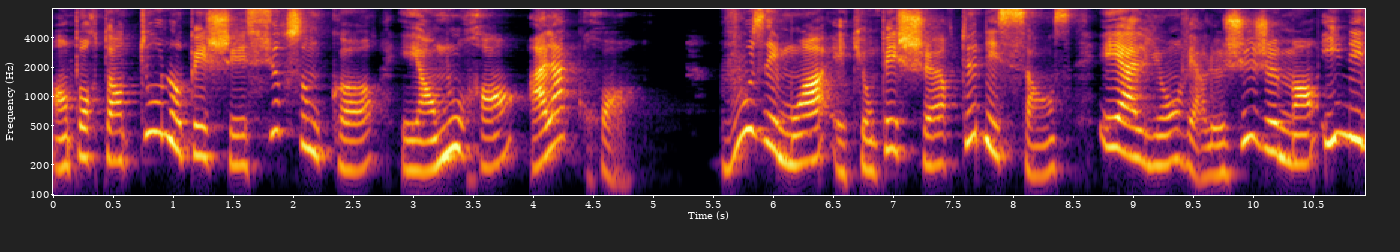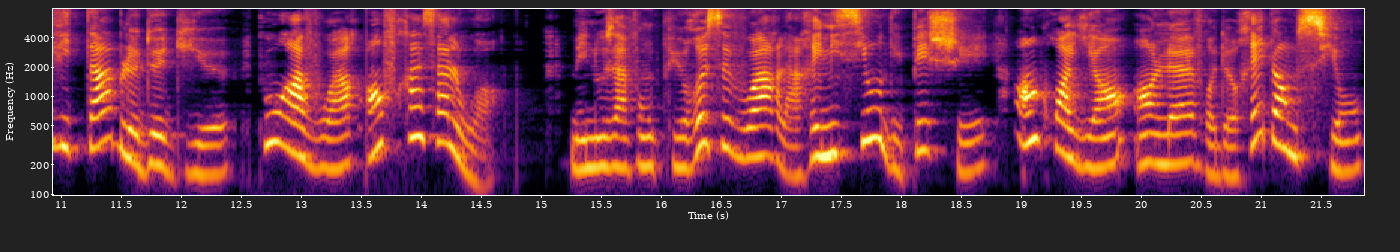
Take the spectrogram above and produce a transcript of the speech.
en portant tous nos péchés sur son corps et en mourant à la croix. Vous et moi étions pécheurs de naissance et allions vers le jugement inévitable de Dieu pour avoir enfreint sa loi. Mais nous avons pu recevoir la rémission des péchés en croyant en l'œuvre de rédemption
